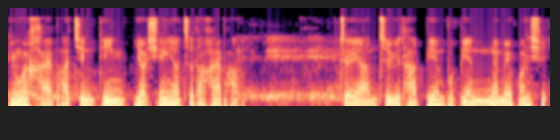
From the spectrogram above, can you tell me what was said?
因为害怕紧盯，要先要知道害怕，这样至于它变不变，那没关系。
